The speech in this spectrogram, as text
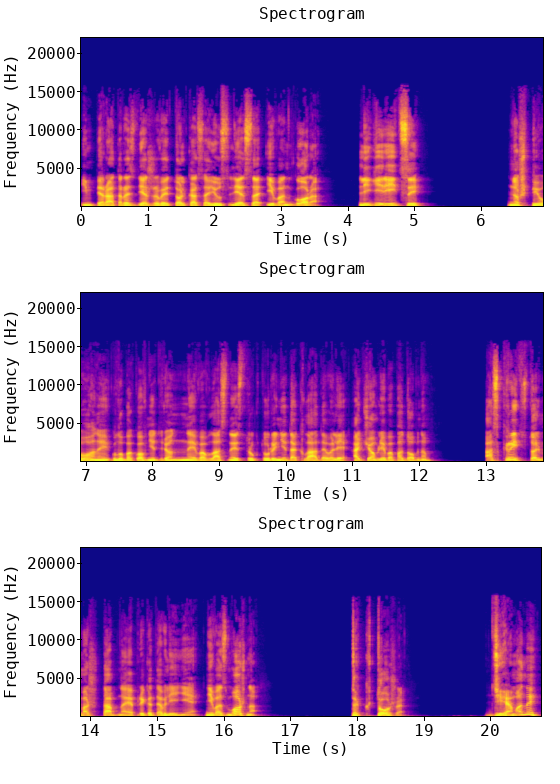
Императора сдерживает только союз леса и Вангора. Лигерийцы но шпионы, глубоко внедренные во властные структуры, не докладывали о чем-либо подобном. А скрыть столь масштабное приготовление невозможно. Так кто же? Демоны?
